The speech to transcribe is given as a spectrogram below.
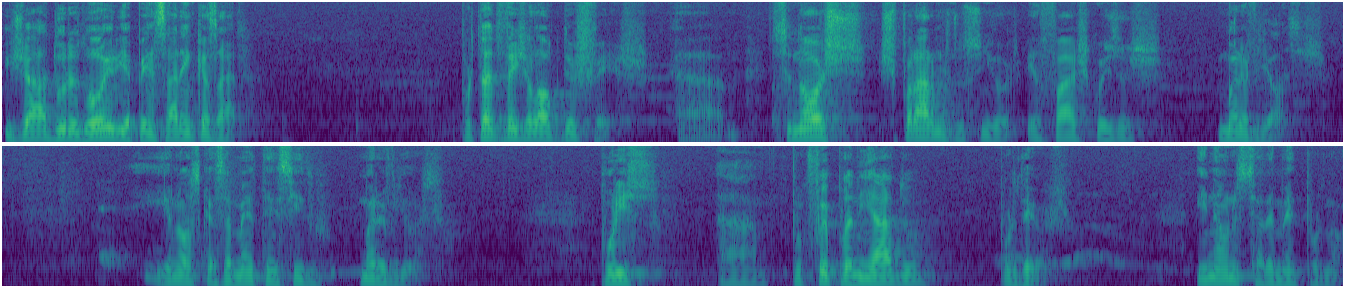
e já duradouro e a pensar em casar. Portanto, veja lá o que Deus fez. Uh, se nós esperarmos no Senhor, Ele faz coisas maravilhosas. e o nosso casamento tem sido maravilhoso. Por isso, ah, porque foi planeado por Deus e não necessariamente por nós.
